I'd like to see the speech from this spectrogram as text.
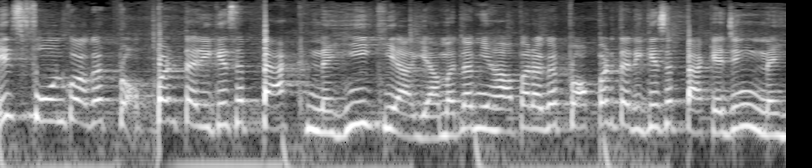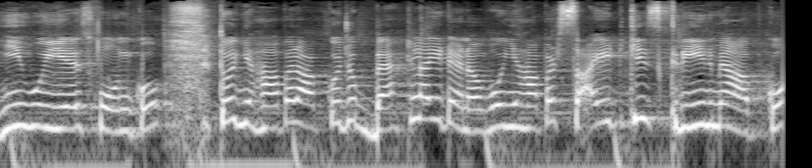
इस फ़ोन को अगर प्रॉपर तरीके से पैक नहीं किया गया मतलब यहाँ पर अगर प्रॉपर तरीके से पैकेजिंग नहीं हुई है इस फ़ोन को तो यहाँ पर आपको जो बैक लाइट है ना, वो यहाँ पर साइड की स्क्रीन में आपको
